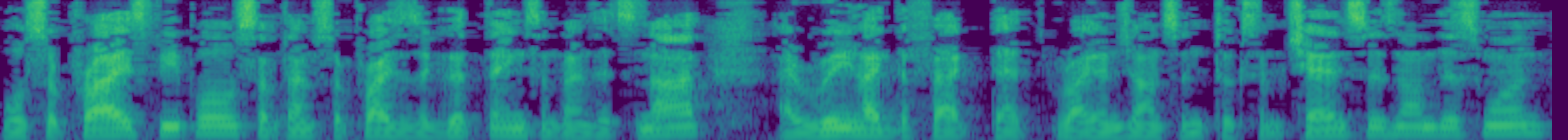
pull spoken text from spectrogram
will surprise people. Sometimes surprise is a good thing, sometimes it's not. I really like the fact that Rian Johnson took some chances on this one.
